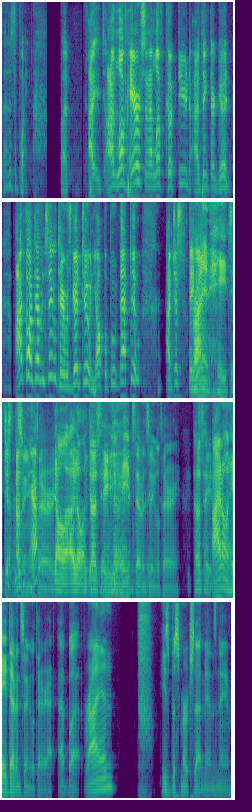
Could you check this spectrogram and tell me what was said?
That is the point. But I I love Harris and I love Cook, dude. I think they're good. I thought Devin Singletary was good too, and y'all poo pooed that too. I just they Ryan don't. hates it just Devin doesn't happen. Singletary. I don't, I don't like He does that. hate He Devin hates Devin Singletary. Singletary. He does hate. it. I don't hate Devin Singletary, but Ryan, he's besmirched that man's name.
